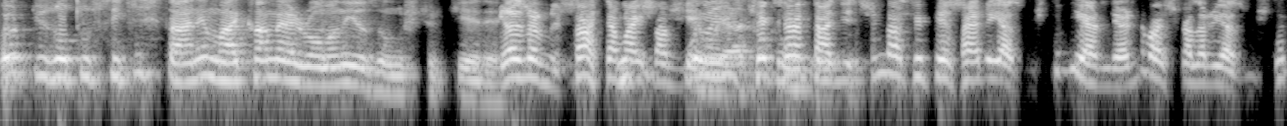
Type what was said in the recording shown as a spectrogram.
438 tane Maykamer romanı yazılmış Türkiye'de. Yazılmış. Sahte Maykamer. Şey Bunun 180 tanesini Hafif Yasarı yazmıştır. Diğerlerini başkaları yazmıştır.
